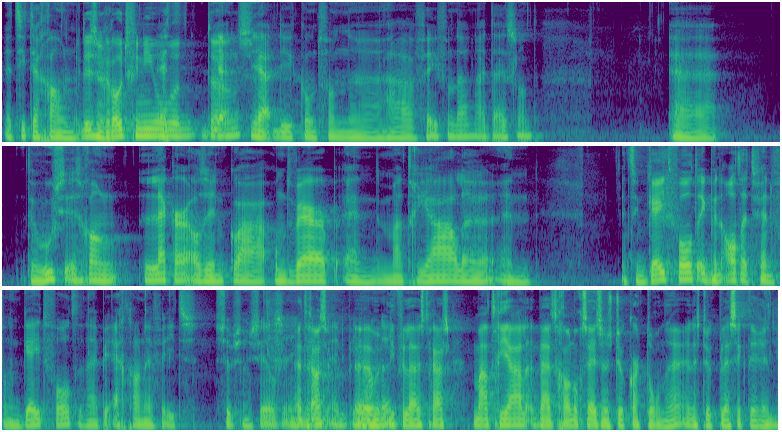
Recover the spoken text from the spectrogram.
Het ziet er gewoon Dit is een rood vinyl Het- eh, trouwens. Ja, ja, die komt van eh HHV vandaan, uit Duitsland. Eh, de hoes is gewoon lekker als in qua ontwerp en de materialen. En het is een gatefold. Ik ben altijd fan van een gatefold. Dan heb je echt gewoon even iets substantieels in. En trouwens, in eh, lieve luisteraars, materialen, het blijft gewoon nog steeds een stuk karton hè? en een stuk plastic erin.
